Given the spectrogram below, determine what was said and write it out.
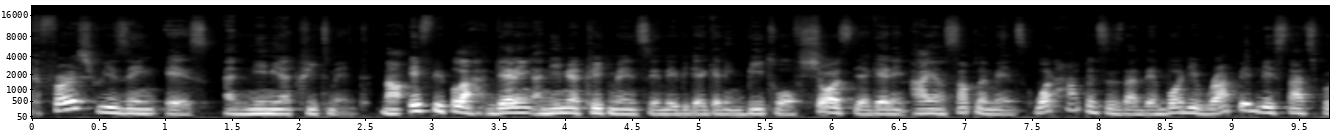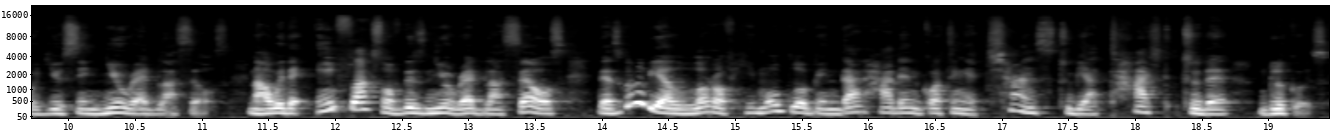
The first reason is anemia treatment. Now, if people are getting anemia treatment, say maybe they're getting B12 shots, they're getting iron supplements, what happens is that their body rapidly starts producing new red blood cells. Now, with the influx of these new red blood cells, there's going to be a lot of hemoglobin that hadn't gotten a chance to be attached to the glucose.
